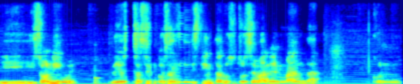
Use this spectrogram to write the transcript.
y, Sony, güey. Ellos hacen cosas distintas, los otros se van en banda con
